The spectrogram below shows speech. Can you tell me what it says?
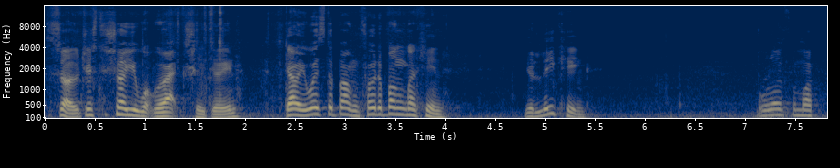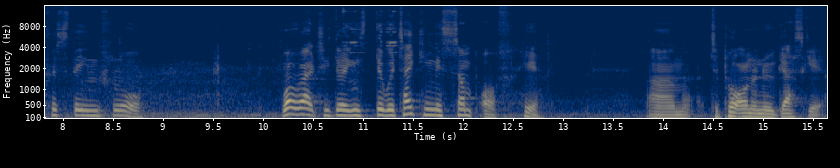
So just to show you what we're actually doing, Gary, where's the bung? Throw the bung back in. You're leaking all over my pristine floor. What we're actually doing is that we're taking this sump off here um, to put on a new gasket.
